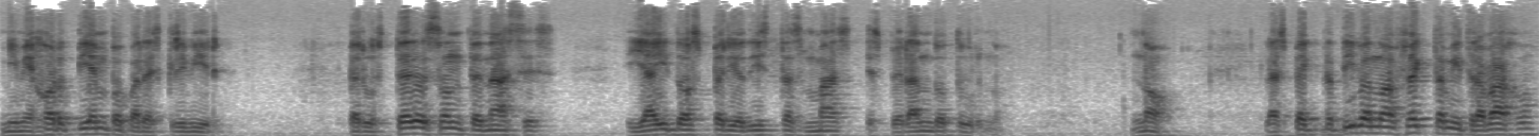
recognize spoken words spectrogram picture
mi mejor tiempo para escribir. Pero ustedes son tenaces y hay dos periodistas más esperando turno. No, la expectativa no afecta a mi trabajo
